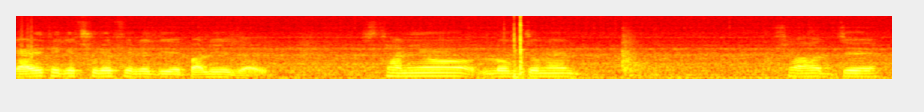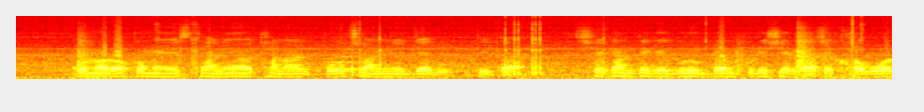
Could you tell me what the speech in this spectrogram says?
গাড়ি থেকে ছুঁড়ে ফেলে দিয়ে পালিয়ে যায়। স্থানীয় লোকজনের সাহায্যে কোনো রকমে স্থানীয় থানার পৌঁছান নির্যাতিতা। সেখান থেকে গুরুগ্রাম পুলিশের কাছে খবর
